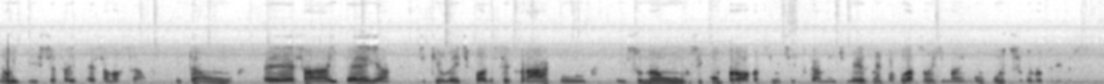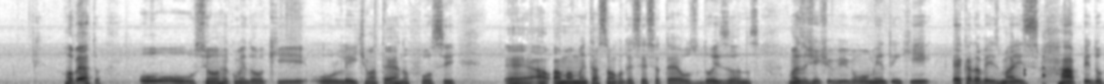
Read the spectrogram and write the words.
não existe essa, essa noção. Então, é, essa ideia de que o leite pode ser fraco, isso não se comprova cientificamente, mesmo em populações de mães muito subnutridas. Roberto, o senhor recomendou que o leite materno fosse é, a, a amamentação acontecesse até os dois anos, mas a gente vive um momento em que é cada vez mais rápido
